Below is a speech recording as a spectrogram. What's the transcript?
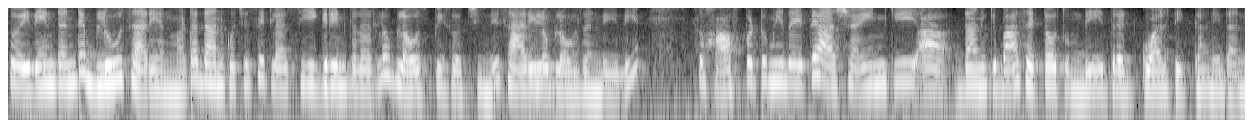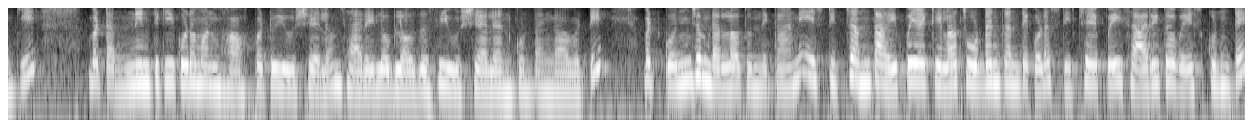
సో ఇదేంటంటే బ్లూ శారీ అనమాట దానికి వచ్చేసి ఇట్లా సీ గ్రీన్ కలర్లో బ్లౌజ్ పీస్ వచ్చింది. శారీలో బ్లౌజ్ అండి ఇది. సో హాఫ్ పట్టు మీద అయితే ఆ షైన్కి ఆ దానికి బాగా సెట్ అవుతుంది థ్రెడ్ క్వాలిటీకి కానీ దానికి. బట్ అన్నింటికి కూడా మనం హాఫ్ పట్టు యూజ్ చేయలేం. శారీలో బ్లౌజెస్ యూజ్ చేయాలి అనుకుంటాం కాబట్టి. బట్ కొంచెం డల్ అవుతుంది కానీ స్టిచ్ అంతా అయిపోయాక ఇలా చూడడం కంటే కూడా స్టిచ్ అయిపోయి శారీతో వేసుకుంటే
